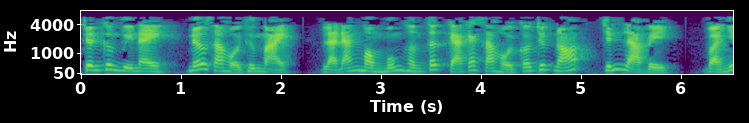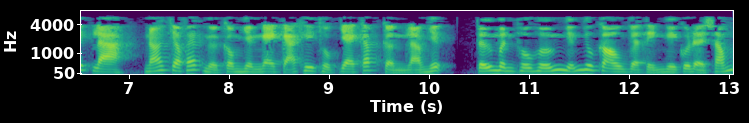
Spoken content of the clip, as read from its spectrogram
Trên cương vị này, nếu xã hội thương mại, là đáng mong muốn hơn tất cả các xã hội có trước nó, chính là vì, và nhất là, nó cho phép người công nhân ngay cả khi thuộc giai cấp cần lao nhất, tự mình thu hướng những nhu cầu và tiện nghi của đời sống,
